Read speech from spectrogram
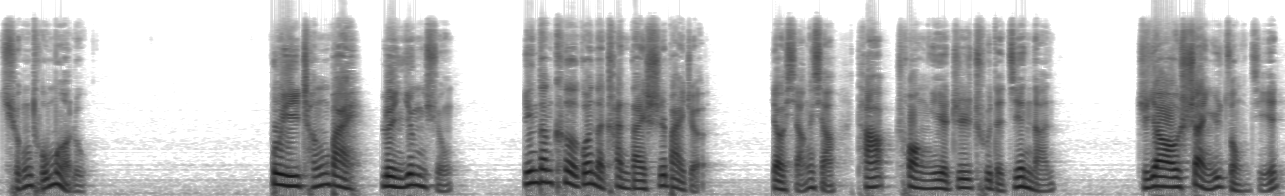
穷途末路。不以成败论英雄，应当客观的看待失败者，要想想他创业之初的艰难。只要善于总结，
